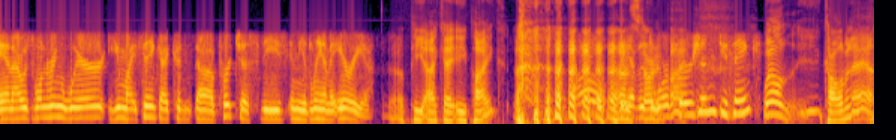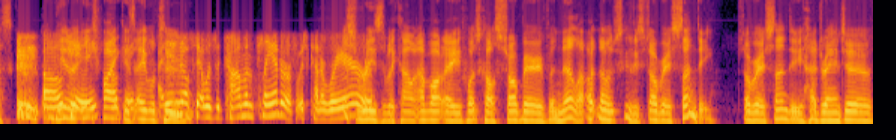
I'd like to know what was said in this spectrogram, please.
And I was wondering where you might think I could uh, purchase these in the Atlanta area. uh, P I K E Pike. Oh, they have a dwarf Pike. version, do you think? Well, call them and ask. Oh, You know, okay. each pike okay. is able to. I didn't know if that was a common plant or if it was kind of rare. It's or- reasonably common. I bought a what's called strawberry vanilla. Oh, no, excuse me, strawberry Sundae. Strawberry Sundae hydrangea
